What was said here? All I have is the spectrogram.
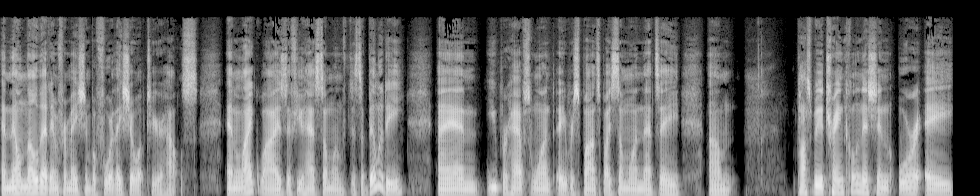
And they'll know that information before they show up to your house. And likewise, if you have someone with disability and you perhaps want a response by someone that's a um, possibly a trained clinician or a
